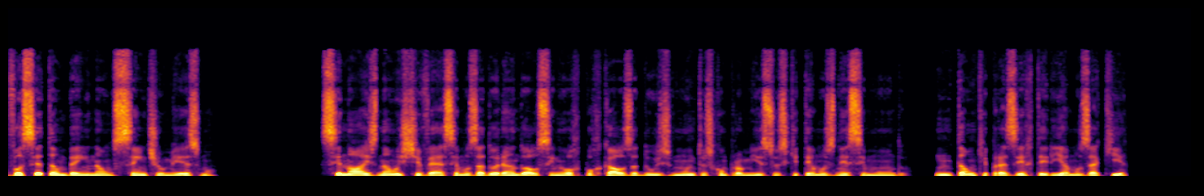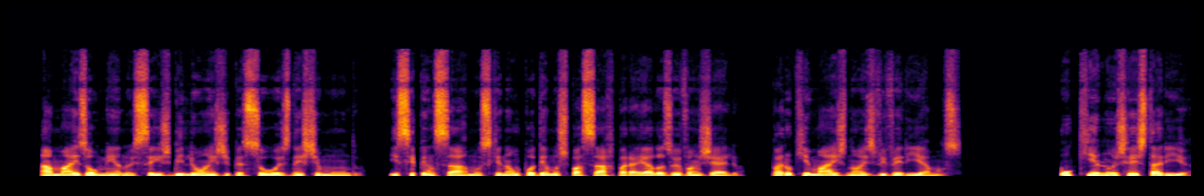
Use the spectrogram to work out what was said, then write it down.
Você também não sente o mesmo? Se nós não estivéssemos adorando ao Senhor por causa dos muitos compromissos que temos nesse mundo, então que prazer teríamos aqui? Há mais ou menos 6 bilhões de pessoas neste mundo, e se pensarmos que não podemos passar para elas o Evangelho, para o que mais nós viveríamos? O que nos restaria?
